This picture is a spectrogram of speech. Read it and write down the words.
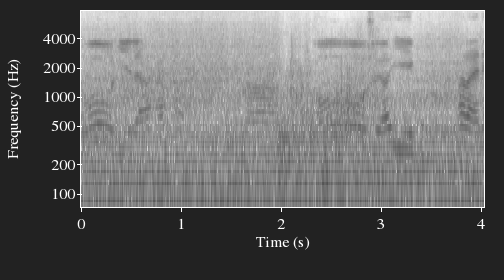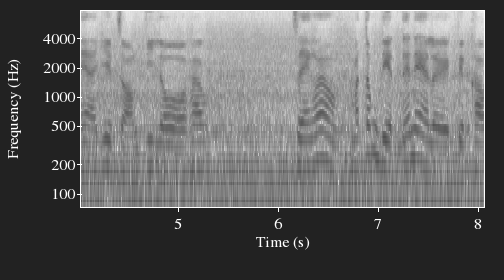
โอ้ ดีแล้วครับ โอ้เห ลืออีกเท่าไหร่เนี่ย22กิโลครับแสดงว่ามันต้องเด็ดแน่ๆเลยคือเขา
